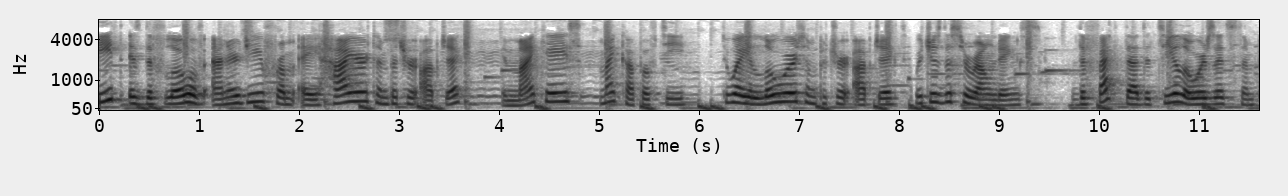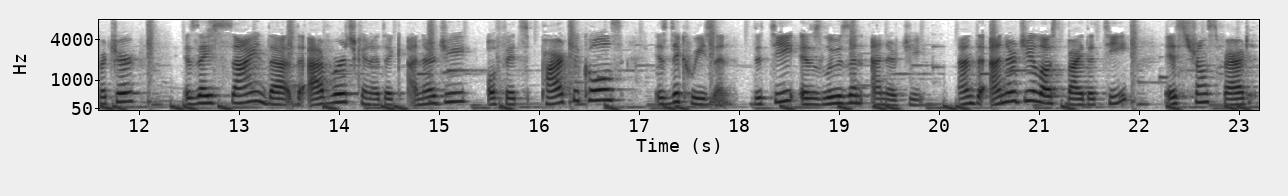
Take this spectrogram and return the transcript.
Heat is the flow of energy from a higher temperature object, in my case, my cup of tea, to a lower temperature object, which is the surroundings. The fact that the tea lowers its temperature is a sign that the average kinetic energy of its particles is decreasing. The tea is losing energy, and the energy lost by the tea is transferred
